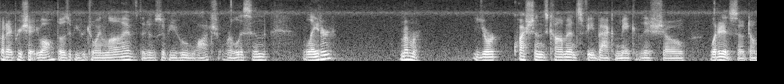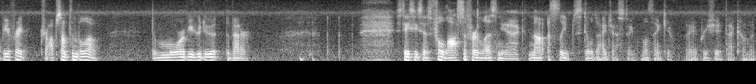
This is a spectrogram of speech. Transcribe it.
But I appreciate you all, those of you who join live, those of you who watch or listen later. Remember, your questions, comments, feedback make this show what it is. So don't be afraid. Drop something below. The more of you who do it, the better. Stacy says, philosopher Lesniak, not asleep, still digesting. Well, thank you. I appreciate that comment.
